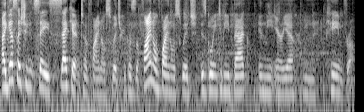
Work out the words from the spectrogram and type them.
I guess I should say second to final switch because the final final switch is going to be back in the area we came from.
